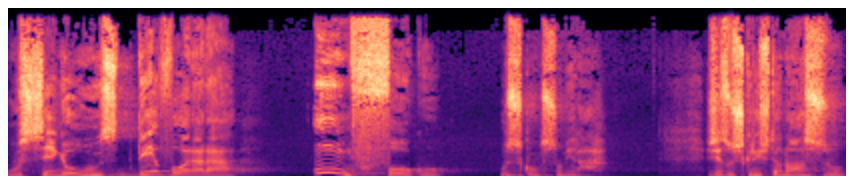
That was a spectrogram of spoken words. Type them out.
o Senhor os devorará, um fogo os consumirá. Jesus Cristo é nosso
